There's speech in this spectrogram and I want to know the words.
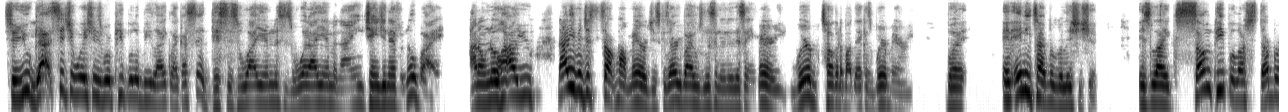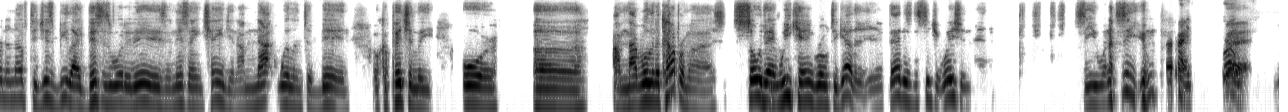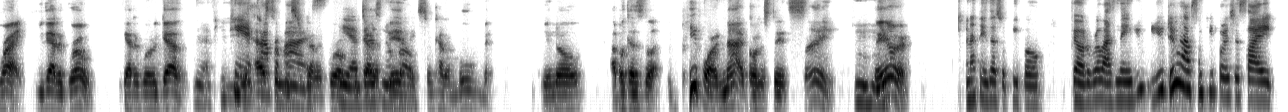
So you got situations where people will be like, like I said, this is who I am, this is what I am, and I ain't changing that for nobody. I don't know how you, not even just to talk about marriages, because everybody who's listening to this ain't married. We're talking about that because we're married. But in any type of relationship, it's like some people are stubborn enough to just be like, this is what it is, and this ain't changing. I'm not willing to bend or capitulate, or uh I'm not willing to compromise so that we can grow together. And if that is the situation, then see you when I see you. Growth. Right. Right. You gotta grow. You gotta grow together. Yeah, if you can't has to be some kind of growth. yeah, You there's no bend, growth. Some kind of movement, you know, uh, because look, people are not gonna stay the same. Mhm. They aren't. And I think that's what people fail to realize. And then you you do have some people that's just like,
